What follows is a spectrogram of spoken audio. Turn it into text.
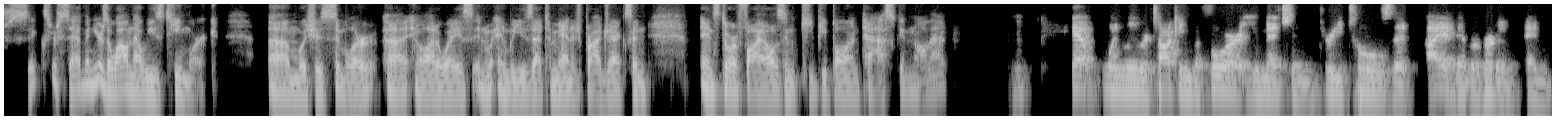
six or seven years, a while now, we use Teamwork um, which is similar uh, in a lot of ways, and, and, we use that to manage projects and and store files and keep people on task and all that. Mm-hmm. Yeah, when we were talking before, you mentioned three tools that I had never heard of, and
